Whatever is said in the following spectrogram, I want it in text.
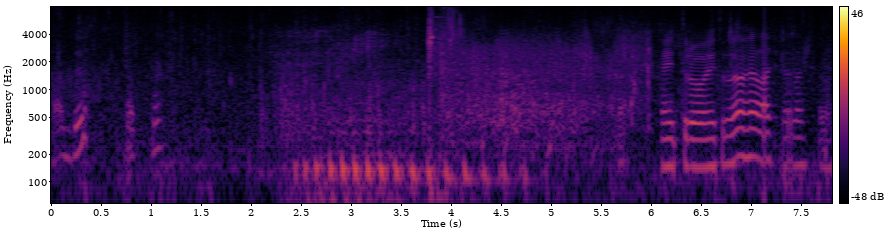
Cadê? Tá bom. Entrou, entrou. Não, relaxa, relaxa.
